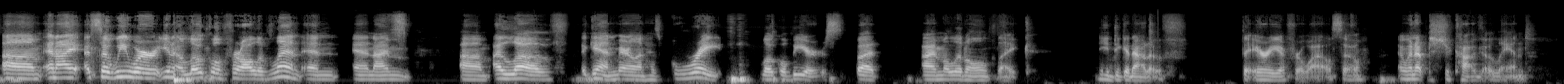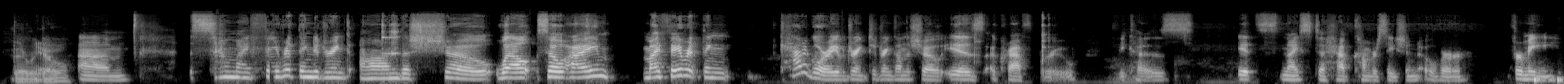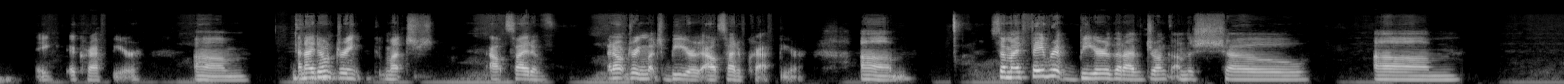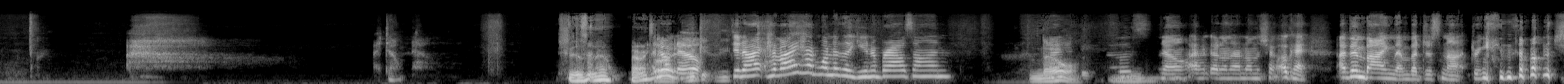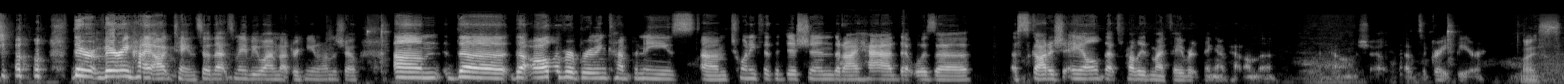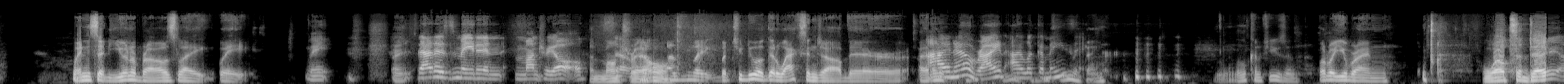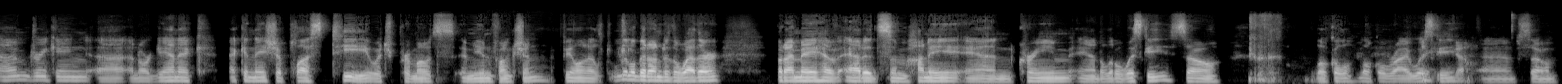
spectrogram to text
um and i so we were you know local for all of lent and and i'm um i love again maryland has great local beers but i'm a little like need to get out of the area for a while so i went up to chicago land There we Yeah. go. um so my favorite thing to drink on the show well so i'm my favorite thing category of drink to drink on the show is a craft brew because it's nice to have conversation over for me a, a craft beer um and i don't drink much outside of i don't drink much beer outside of craft beer um so my favorite beer that i've drunk on the show um I don't know. She doesn't know. All right. I don't All right, know. can- you- Did I have I had one of the Unibroues on? No. No, I haven't done that on the show. Okay, I've been buying them, but just not drinking them on the show. They're very high octane, so that's maybe why I'm not drinking it on the show. Um, the the Oliver Brewing Company's um, 25th edition that I had that was a a Scottish ale. That's probably my favorite thing I've had on the I've had on the show. That's a great beer. Nice. When you said unibrow, I was like, wait. Wait, Right. that is made in Montreal. In so- Montreal. I was like, but you do a good waxing job there. I, I know, right? I look amazing. A little confusing. What about you, Brian? Well, today I'm drinking uh, an organic Echinacea Plus tea, which promotes immune function. Feeling a little bit under the weather, but I may have added some honey and cream and a little whiskey. So, local local rye whiskey. Uh, so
